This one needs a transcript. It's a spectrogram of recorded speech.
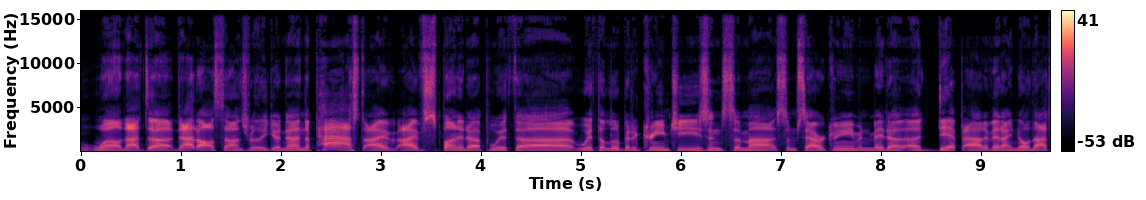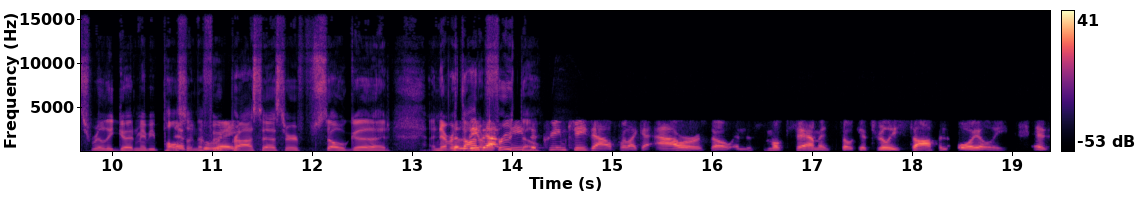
Well, that uh, that all sounds really good. Now, in the past, I've I've spun it up with uh, with a little bit of cream cheese and some uh, some sour cream and made a, a, dip out of it. I know that's really good. Maybe pulse that's it in the great. food processor. So good. I never so thought of out, fruit leave though. Leave the cream cheese out for like an hour or so, and the smoked salmon, so it gets really soft and oily. It,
